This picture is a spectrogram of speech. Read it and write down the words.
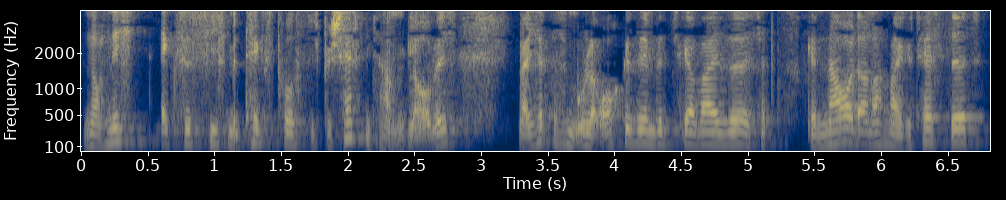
noch nicht exzessiv mit Textposts sich beschäftigt haben, glaube ich. Weil ich habe das im Urlaub auch gesehen, witzigerweise. Ich habe das genau da nochmal getestet.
